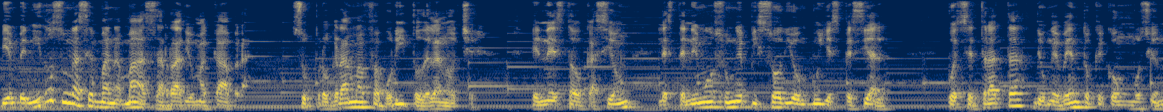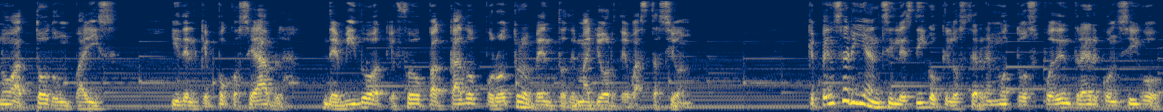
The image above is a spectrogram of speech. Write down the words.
Bienvenidos una semana más a Radio Macabra, su programa favorito de la noche. En esta ocasión les tenemos un episodio muy especial, pues se trata de un evento que conmocionó a todo un país y del que poco se habla, debido a que fue opacado por otro evento de mayor devastación. ¿Qué pensarían si les digo que los terremotos pueden traer consigo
